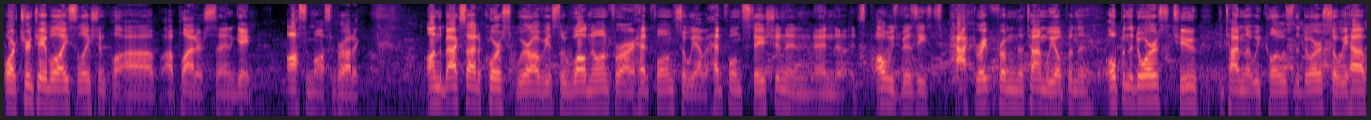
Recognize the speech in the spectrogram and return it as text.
or turntable isolation pl uh, uh, platters. And again, awesome, awesome product. On the backside, of course, we're obviously well known for our headphones, so we have a headphone station, and, and uh, it's always busy. It's packed right from the time we open the open the doors to the time that we close the doors. So we have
